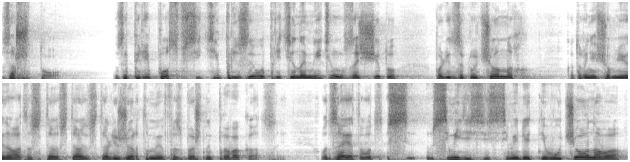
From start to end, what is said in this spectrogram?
За что? За перепост в сети призывы прийти на митинг в защиту политзаключенных, которые ни в чем не виноваты, стали, стали жертвами ФСБшной провокации. Вот за это вот 77-летнего ученого,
